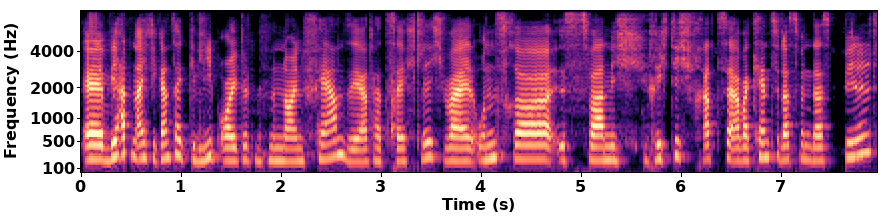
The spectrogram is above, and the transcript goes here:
äh, wir hatten eigentlich die ganze Zeit geliebäugelt mit einem neuen Fernseher tatsächlich, weil unserer ist zwar nicht richtig Fratze, aber kennst du das, wenn das Bild.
